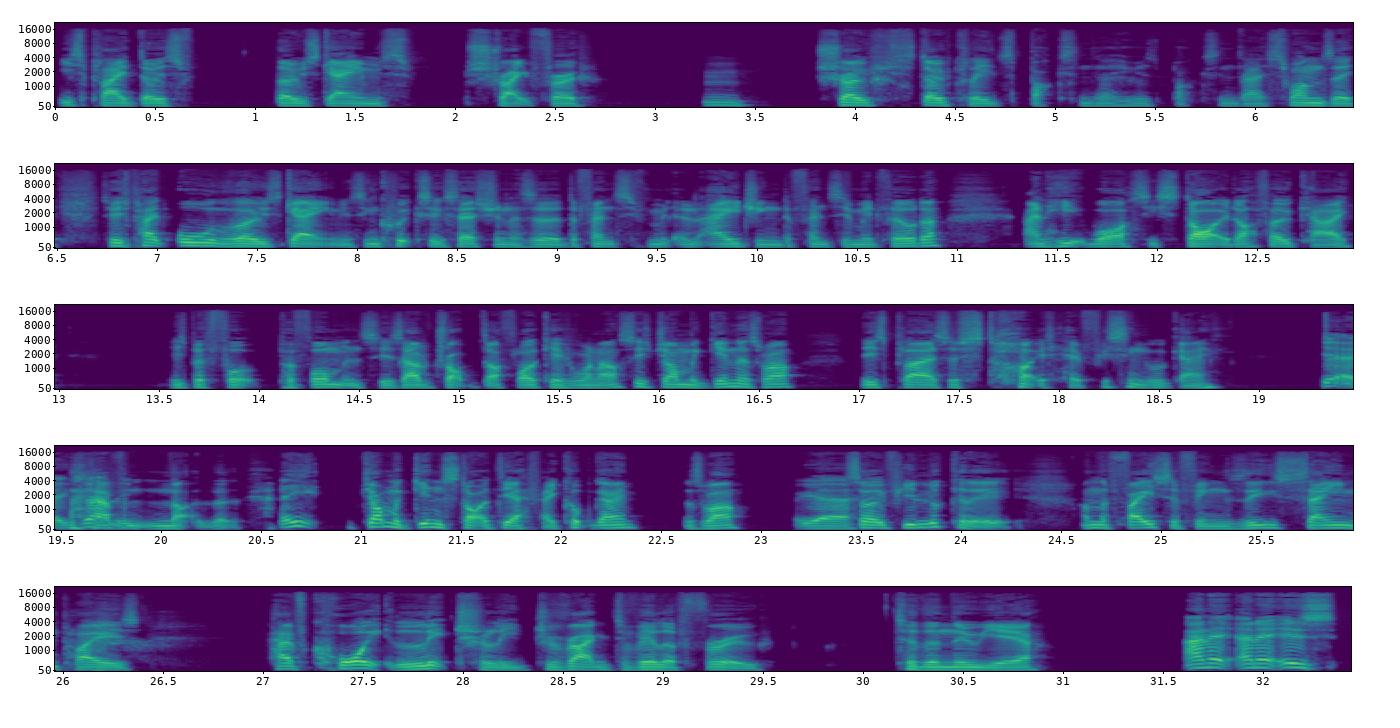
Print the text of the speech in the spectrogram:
He's played those those games straight through. Mm. Stoke Leeds Boxing Day. Who was Boxing Day? Swansea. So he's played all of those games in quick succession as a defensive, an aging defensive midfielder. And he, whilst he started off okay, his performances have dropped off like everyone else. Is John McGinn as well? these players have started every single game. Yeah, exactly. Not, John McGinn started the FA Cup game as well. Yeah. So if you look at it on the face of things, these same players have quite literally dragged Villa through to the new year. And it and it is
